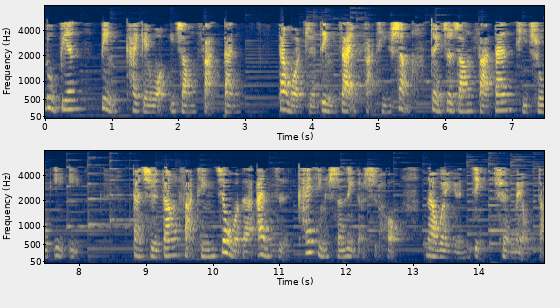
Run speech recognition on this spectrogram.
路边，并开给我一张罚单。但我决定在法庭上对这张罚单提出异议。但是当法庭就我的案子开庭审理的时候，那位员警却没有到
